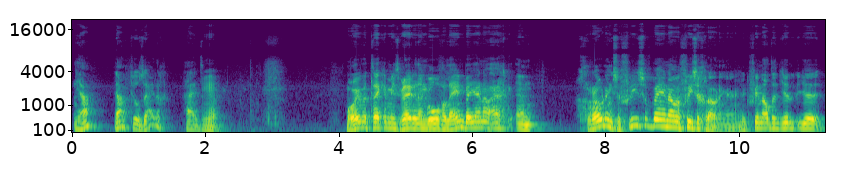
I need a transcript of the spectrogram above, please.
ja, ja, veelzijdigheid. Ja. Mooi, we trekken hem iets breder dan golf alleen. Ben jij nou eigenlijk een Groningse Fries of ben je nou een Friese Groninger? Ik vind altijd, je, je,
